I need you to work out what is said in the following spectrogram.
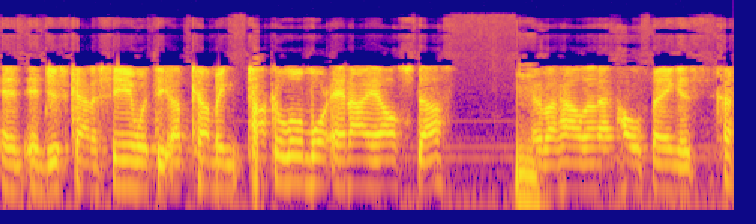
and and just kind of seeing what the upcoming, talk a little more NIL stuff and about how that whole thing is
